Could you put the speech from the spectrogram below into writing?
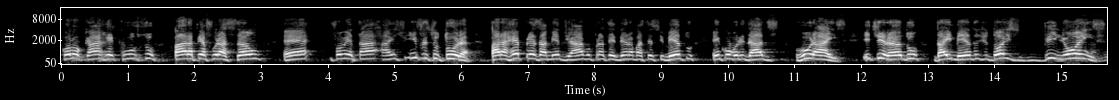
colocar recurso para perfuração, é, fomentar a infraestrutura para represamento de água para atender abastecimento em comunidades rurais e tirando da emenda de 2 bilhões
